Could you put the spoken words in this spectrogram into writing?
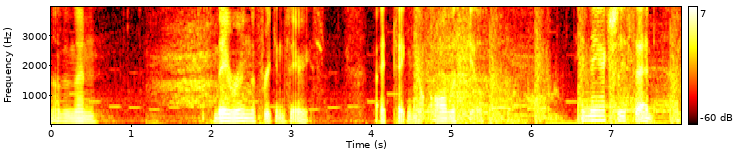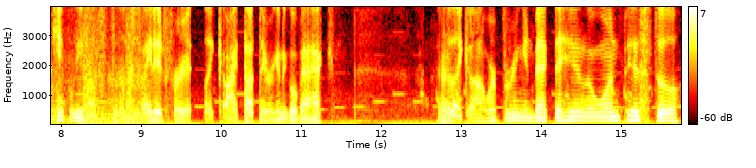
other than they ruined the freaking series by taking out all the skills. And they actually said, I can't believe I was still excited for it. Like, oh, I thought they were going to go back. They're like, oh, we're bringing back the Halo 1 pistol.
